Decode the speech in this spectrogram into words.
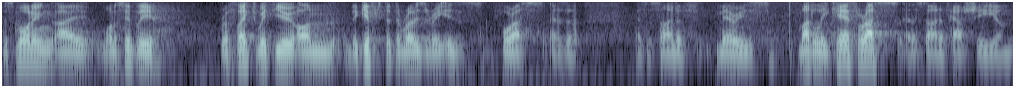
This morning, I want to simply reflect with you on the gift that the rosary is for us as a, as a sign of Mary's motherly care for us and a sign of how she um,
